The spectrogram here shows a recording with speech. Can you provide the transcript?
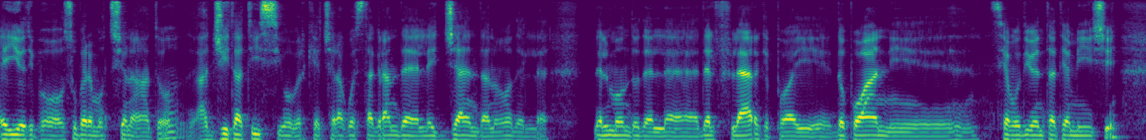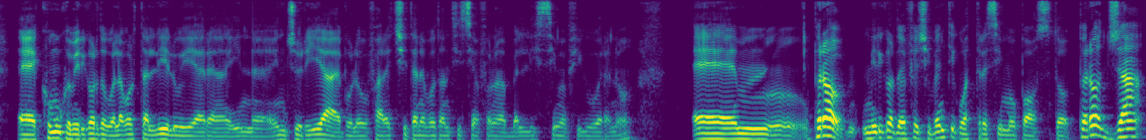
e io tipo super emozionato, agitatissimo perché c'era questa grande leggenda no, del, del mondo del, del flare che poi dopo anni siamo diventati amici e comunque mi ricordo quella volta lì lui era in, in giuria e volevo fare, ci tenevo tantissimo a fare una bellissima figura, no? E, ehm, però mi ricordo che feci 24 posto, però già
